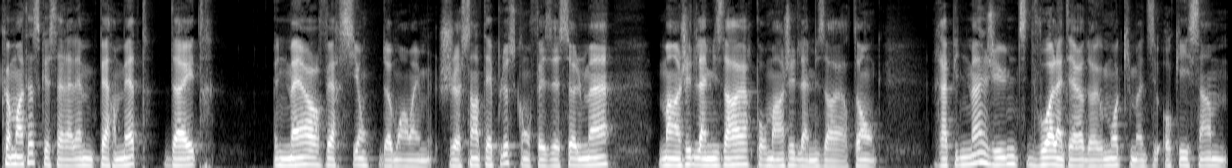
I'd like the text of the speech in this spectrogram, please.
comment est-ce que ça allait me permettre d'être une meilleure version de moi-même. Je sentais plus qu'on faisait seulement manger de la misère pour manger de la misère. Donc, rapidement, j'ai eu une petite voix à l'intérieur de moi qui m'a dit Ok, Sam,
